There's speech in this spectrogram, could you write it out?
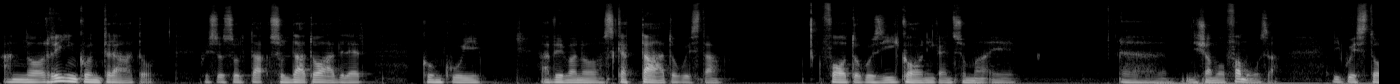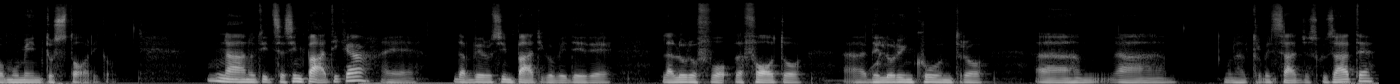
hanno rincontrato questo solta- soldato Adler con cui avevano scattato questa foto così iconica, insomma, e eh, diciamo famosa di questo momento storico. Una notizia simpatica, è davvero simpatico vedere la loro fo- la foto uh, del loro incontro. Uh, uh, un altro messaggio, scusate.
